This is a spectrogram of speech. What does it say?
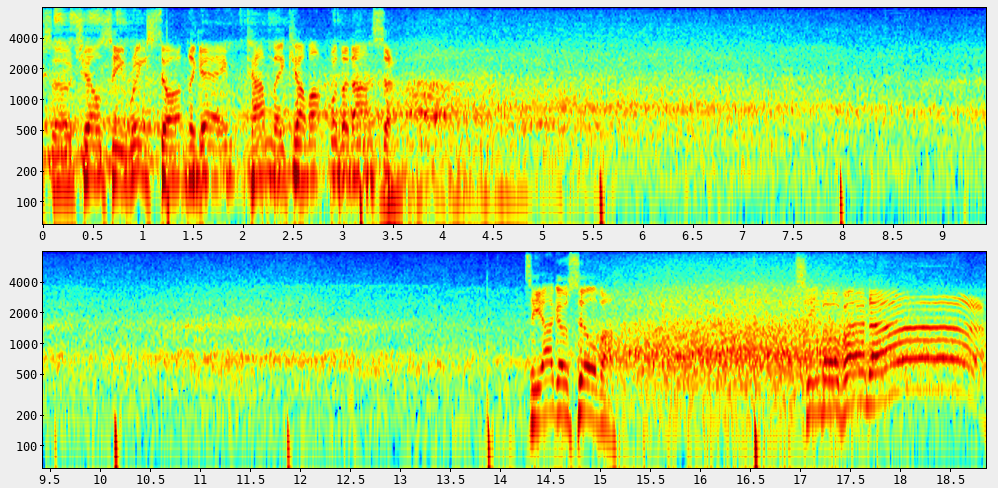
So Chelsea restart the game. Can they come up with an answer? Thiago Silva. Timo Werner!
